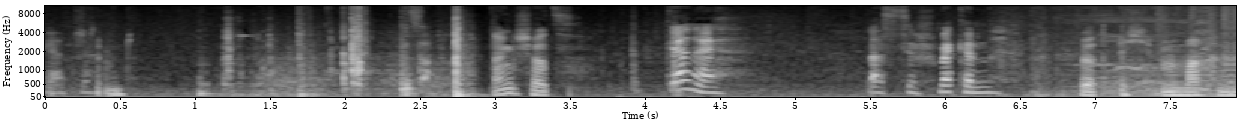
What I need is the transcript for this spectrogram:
Kerze. Stimmt. So, Danke, Schatz. gerne. Lass es dir schmecken. Würde ich machen.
